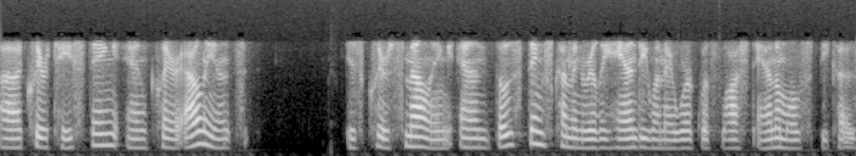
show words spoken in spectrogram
uh, clear tasting, and clairalience is clear smelling. And those things come in really handy when I work with lost animals because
